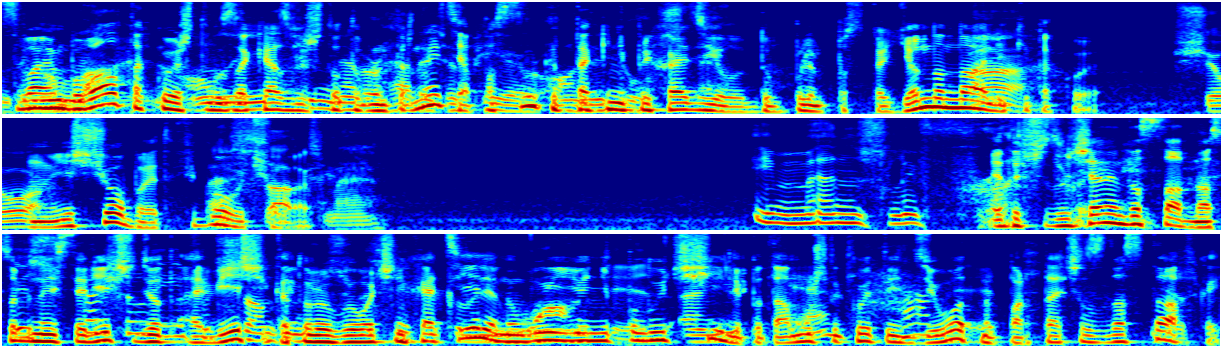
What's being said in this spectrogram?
С вами бывало такое, что вы заказывали что-то в интернете, а посылка так и не приходила? Да, блин, постоянно налики такое. Ну, еще бы, это фиговый чувак. Это чрезвычайно досадно, особенно если речь идет о вещи, которую вы очень хотели, но вы ее не получили, потому что какой-то идиот напортачил с доставкой.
